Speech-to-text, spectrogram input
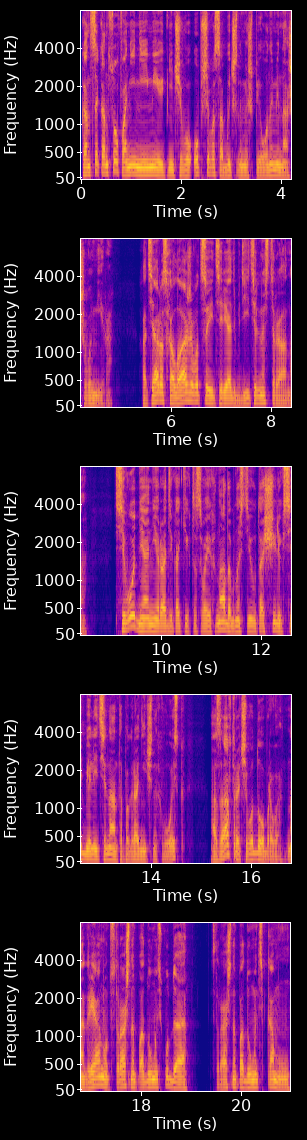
В конце концов, они не имеют ничего общего с обычными шпионами нашего мира. Хотя расхолаживаться и терять бдительность рано. Сегодня они ради каких-то своих надобностей утащили к себе лейтенанта пограничных войск, а завтра, чего доброго, нагрянут, страшно подумать куда, страшно подумать кому.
